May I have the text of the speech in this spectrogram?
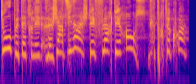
Tout peut être le jardinage, tes fleurs, tes roses, n'importe quoi.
